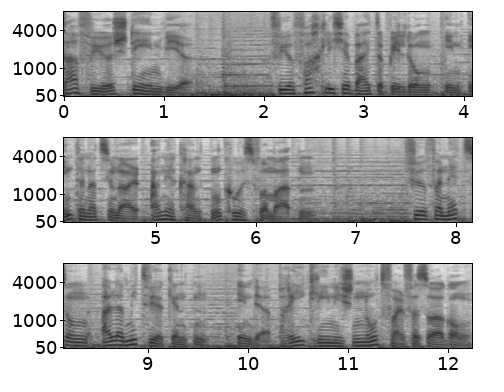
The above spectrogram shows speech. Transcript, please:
Dafür stehen wir. Für fachliche Weiterbildung in international anerkannten Kursformaten. Für Vernetzung aller Mitwirkenden in der präklinischen Notfallversorgung.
